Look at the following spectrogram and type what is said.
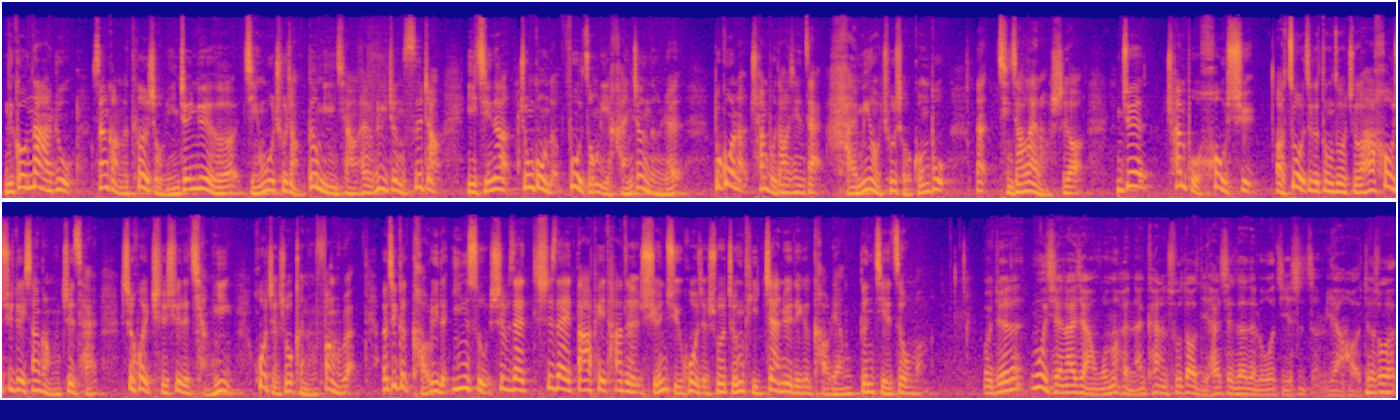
能够纳入香港的特首林郑月娥、警务处长邓炳强，还有律政司长，以及呢，中共的副总理韩正等人。不过呢，川普到现在还没有出手公布。那请教赖老师哦，你觉得川普后续啊做了这个动作之后，他后续对香港的制裁是会持续的强硬，或者说可能放软？而这个考虑的因素是不是在是在搭配他的选举，或者说整体战略的一个考量跟节奏吗？我觉得目前来讲，我们很难看出到底他现在的逻辑是怎么样哈，就是说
